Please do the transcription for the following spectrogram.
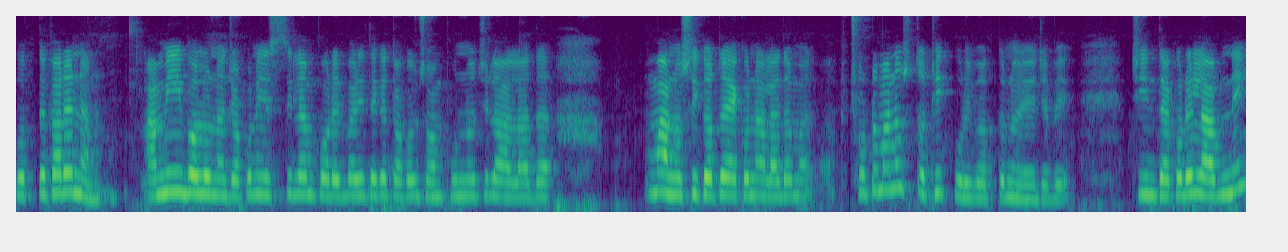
করতে পারে না। আমি বলো না, যখন এসেছিলাম পরের বাড়ি থেকে তখন সম্পূর্ণ ছিল আলাদা। মানসিকতা এখন আলাদা। ছোট মানুষ তো ঠিক পরিবর্তন হয়ে যাবে। চিন্তা করে লাভ নেই।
